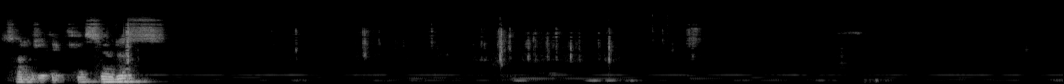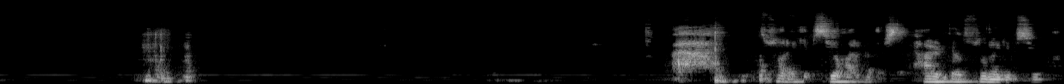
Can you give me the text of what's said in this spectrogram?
Sonuncuyu da kesiyoruz. Sura gibisi yok arkadaşlar. Harbiden sura gibisi yok.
